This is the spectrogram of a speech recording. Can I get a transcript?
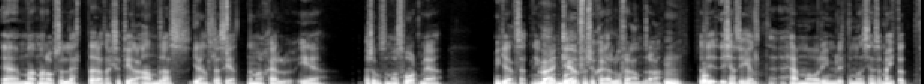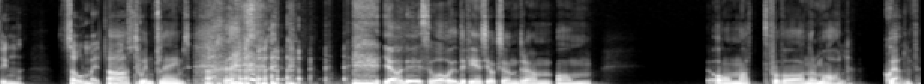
eh, man har också lättare att acceptera andras gränslöshet när man själv är en person som har svårt med, med gränssättning. Verkligen. Både för sig själv och för andra. Mm. Så det, det, känns ju helt hemma och rimligt när man känner att man hittat sin soulmate. Ja, Twin Flames. ja, men det är så. Och det finns ju också en dröm om, om att få vara normal själv.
